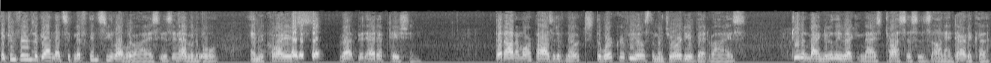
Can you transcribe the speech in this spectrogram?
It confirms again that significant sea level rise is inevitable and requires rapid adaptation. But on a more positive note, the work reveals the majority of that rise driven by newly recognized processes on Antarctica,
